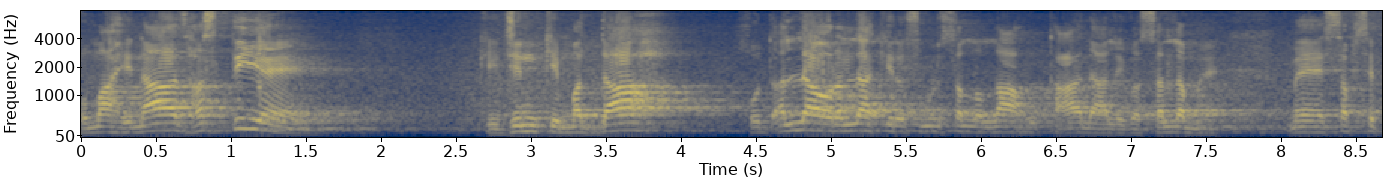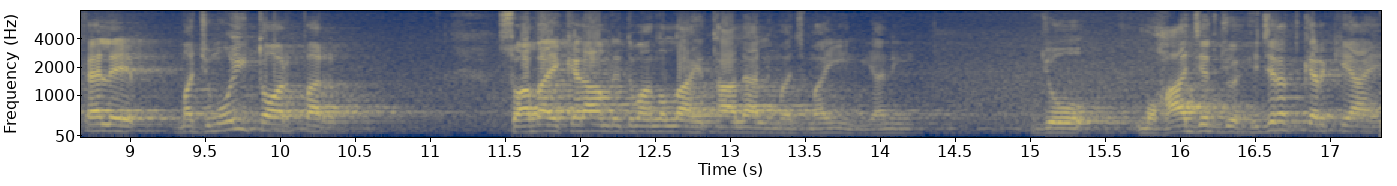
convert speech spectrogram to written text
वो माहनाज हस्ती हैं कि जिनके मद्दाह खुद अल्लाह और अल्लाह के रसूल सल्लल्लाहु अलैहि वसल्लम है। मैं सबसे पहले मजमू तौर पर सहाबा कराम रिदवान तजमाइन यानी जो महाजिर, जो हिजरत करके आए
